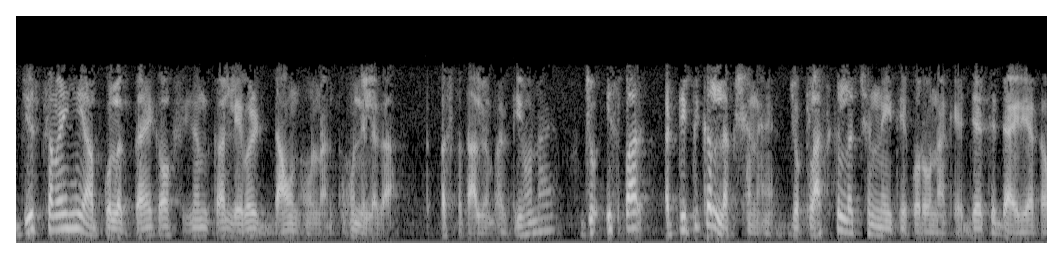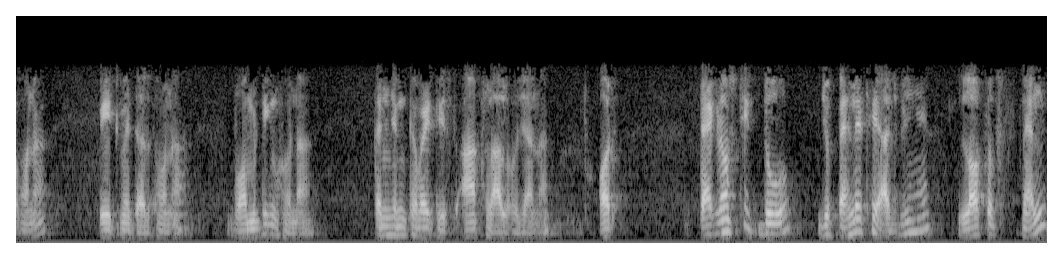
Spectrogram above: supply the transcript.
जिस समय ही आपको लगता है कि ऑक्सीजन का लेवल डाउन होना, होने लगा तो अस्पताल में भर्ती होना है। जो इस बार अटिपिकल लक्षण है, जो क्लासिकल लक्षण नहीं थे कोरोना के, जैसे डायरिया का होना, पेट में दर्द होना वॉमिटिंग होना कंजंक्टिवाइटिस आँख लाल हो जाना, और डायग्नोस्टिक दो, जो पहले थे, आज भी हैं loss of smell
